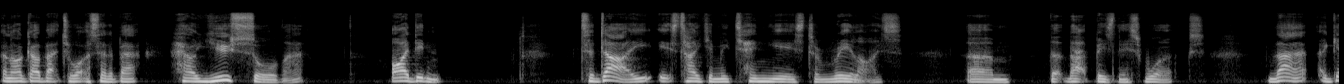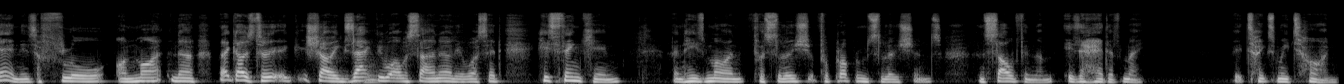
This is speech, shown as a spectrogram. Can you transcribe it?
and I'll go back to what I said about how you saw that. I didn't. Today, it's taken me 10 years to realise um, that that business works. That, again, is a flaw on my. Now, that goes to show exactly what I was saying earlier, where I said his thinking and his mind for solution for problem solutions and solving them is ahead of me. It takes me time.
